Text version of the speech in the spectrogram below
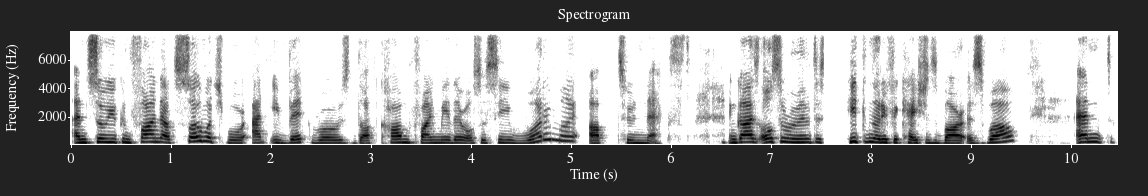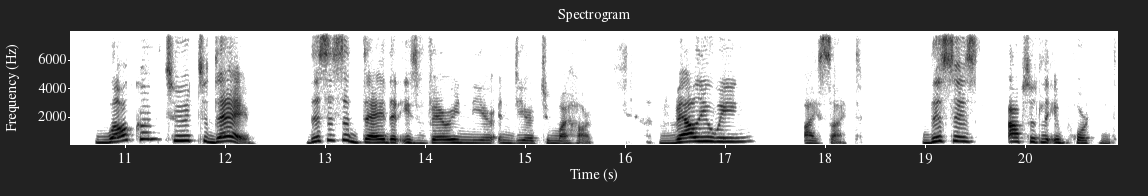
And so you can find out so much more at YvetteRose.com. Find me there. Also see what am I up to next. And guys, also remember to hit the notifications bar as well. And welcome to today. This is a day that is very near and dear to my heart. Valuing eyesight. This is absolutely important.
